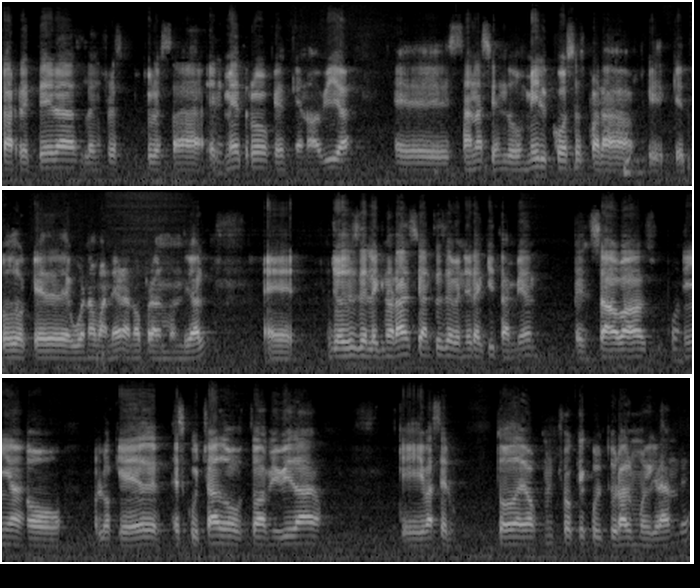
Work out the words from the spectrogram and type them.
carreteras, la infraestructura está, el metro que, no había. Eh, están haciendo mil cosas para que, todo quede de buena manera, ¿no? Para el Mundial. Eh, yo desde la ignorancia, antes de venir aquí también, pensaba, suponía, o, lo que he escuchado toda mi vida, que iba a ser todo un choque cultural muy grande,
